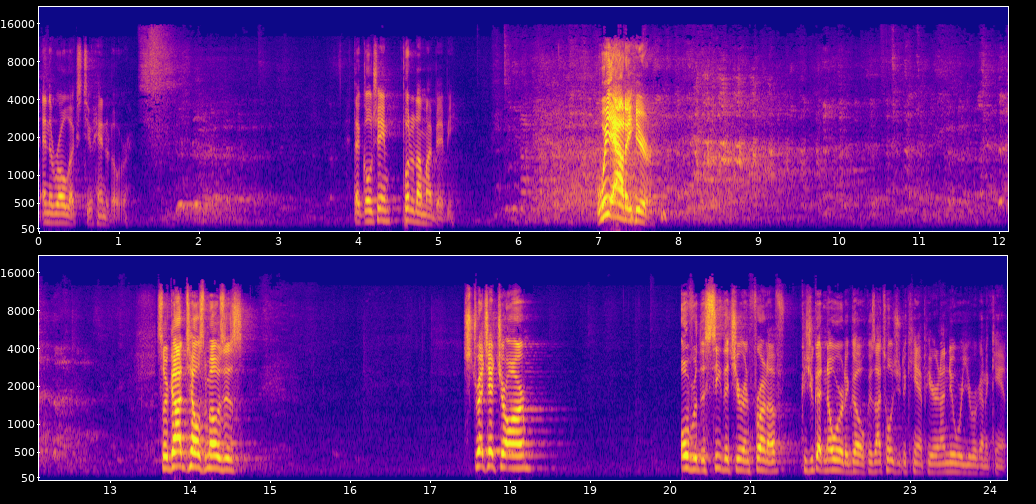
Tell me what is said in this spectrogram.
And the Rolex, too. Hand it over. that gold chain, put it on my baby. we out of here. So God tells Moses, stretch out your arm over the sea that you're in front of because you got nowhere to go because I told you to camp here and I knew where you were going to camp.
